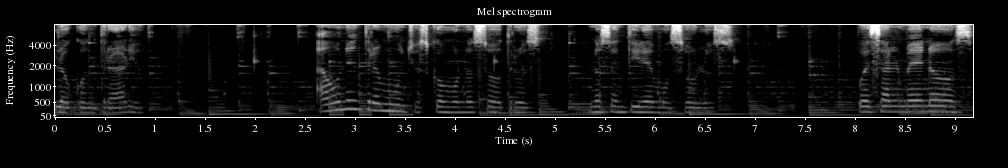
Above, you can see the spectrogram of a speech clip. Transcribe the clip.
lo contrario. Aún entre muchos como nosotros, nos sentiremos solos, pues al menos,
